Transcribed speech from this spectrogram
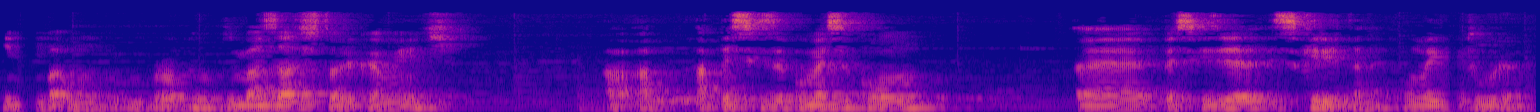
um, um, produto embasado historicamente, a, a, a pesquisa começa com é, pesquisa escrita, né, com leitura.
